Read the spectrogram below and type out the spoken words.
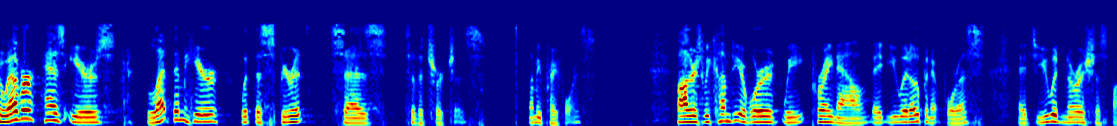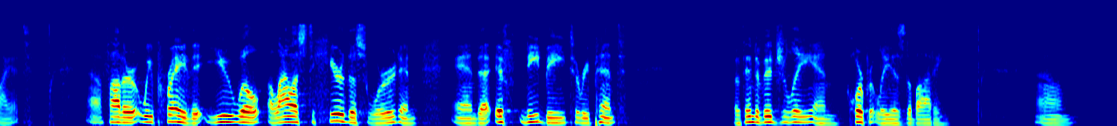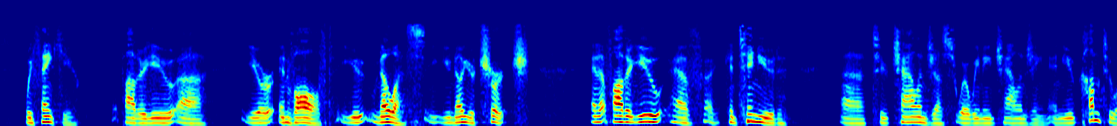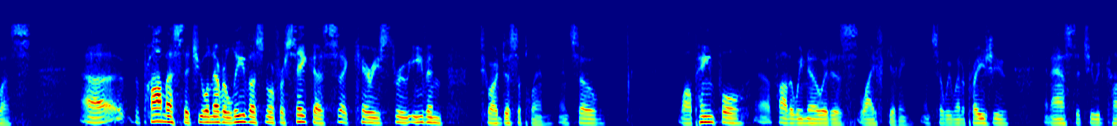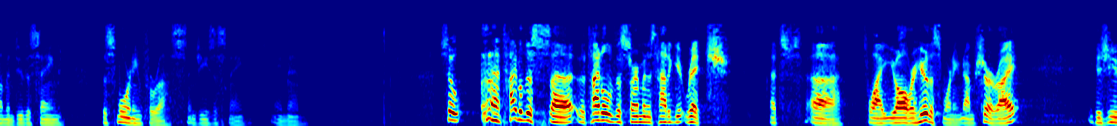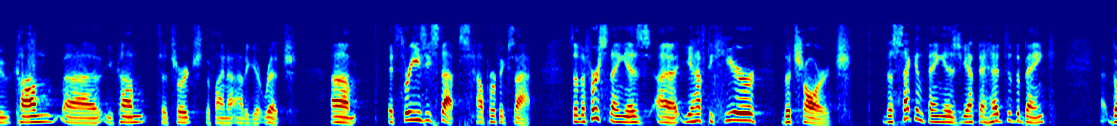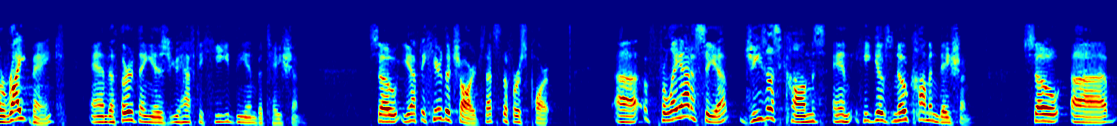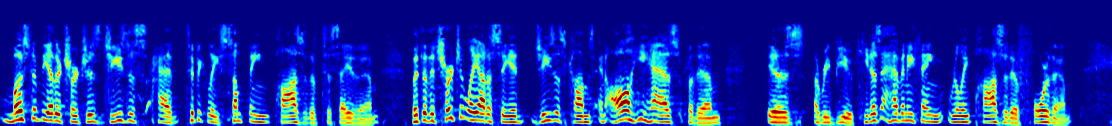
Whoever has ears, let them hear what the Spirit says to the churches. Let me pray for us. Father, as we come to your word, we pray now that you would open it for us, that you would nourish us by it. Uh, Father, we pray that you will allow us to hear this word and, and uh, if need be, to repent both individually and corporately as the body. Um, we thank you. Father, you, uh, you're involved. You know us. You know your church. And that, Father, you have uh, continued uh, to challenge us where we need challenging. And you come to us. Uh, the promise that you will never leave us nor forsake us uh, carries through even to our discipline. And so, while painful, uh, Father, we know it is life-giving. And so we want to praise you and ask that you would come and do the same this morning for us. In Jesus' name, amen. So, title this, uh, the title of the sermon is How to Get Rich. That's, uh, that's why you all were here this morning, I'm sure, right? Because you come, uh, you come to church to find out how to get rich. Um, it's three easy steps. How perfect's that? So the first thing is, uh, you have to hear the charge. The second thing is you have to head to the bank, the right bank, and the third thing is you have to heed the invitation. So you have to hear the charge. That's the first part. Uh, for Laodicea, Jesus comes and he gives no commendation. So uh, most of the other churches, Jesus had typically something positive to say to them, but to the church at Laodicea, Jesus comes and all he has for them is a rebuke. He doesn't have anything really positive for them.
